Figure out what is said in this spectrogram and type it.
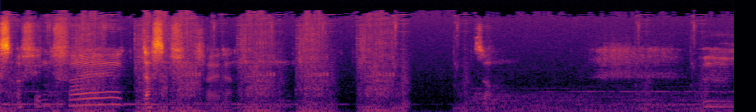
Das auf jeden Fall. Das auf jeden Fall dann. So. Ähm.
